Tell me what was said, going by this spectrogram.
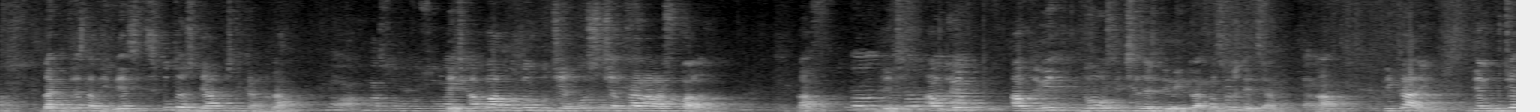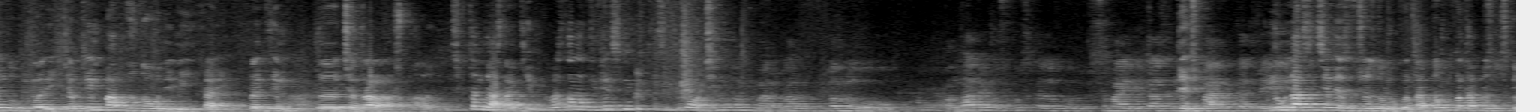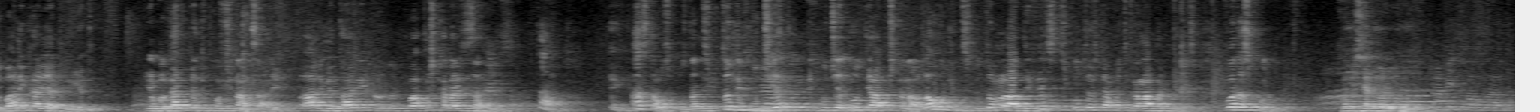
Dacă vreți la diverse, discutăm și de apă și de cană, da? Nu, acum s-o... s-o- Deci, acum aprobăm bugetul și centrala la școală. Da? Deci, am primit, am primit 250 de mii de la Consiliul Județean, da? Din care, din bugetul primăriei, cheltuim 42 de mii care plătim uh, centrala la școală. Discutăm de asta, în timp, cu asta la diverse, nu puteți să fie orice. Nu, domnul primar, doar domnul contabil a spus că se mai evitează Deci, bani către... Nu, n-ați înțeles ce a domnul contabil. Domnul contabil a spus că banii care i-a primit, i-a băgat pentru cofinanțare, alimentare, cu apă și canalizare. Da. Ei, Asta au spus, dar discutăm de buget, de buget, nu de apă și canal. La urmă discutăm la diverse, discutăm și de apă și canal dacă vreți. Vă răspund. Comisia numărul 1. Aviz favorabil.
